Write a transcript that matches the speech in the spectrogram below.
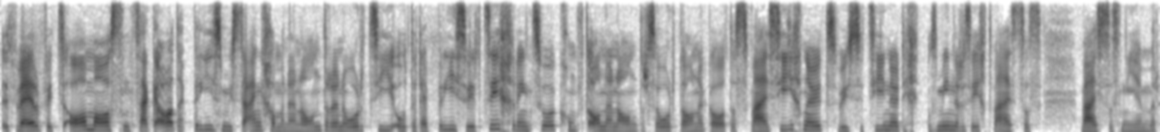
es wäre jetzt anmassend zu sagen, ah, der Preis müsste eigentlich an einem anderen Ort sein oder der Preis wird sicher in Zukunft an einen anderen Ort angehen. Das weiß ich nicht, das wissen Sie nicht. Ich, aus meiner Sicht weiß das, weiss das niemand.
